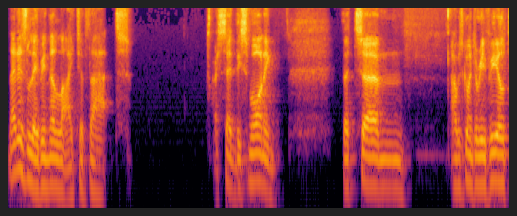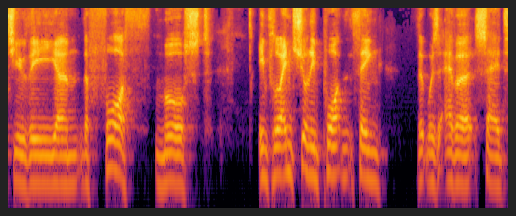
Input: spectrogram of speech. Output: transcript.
Let us live in the light of that. I said this morning that um, I was going to reveal to you the um, the fourth most influential important thing that was ever said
